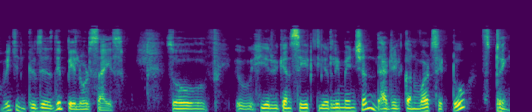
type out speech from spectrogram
which increases the payload size. So here we can see it clearly mentioned that it converts it to string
